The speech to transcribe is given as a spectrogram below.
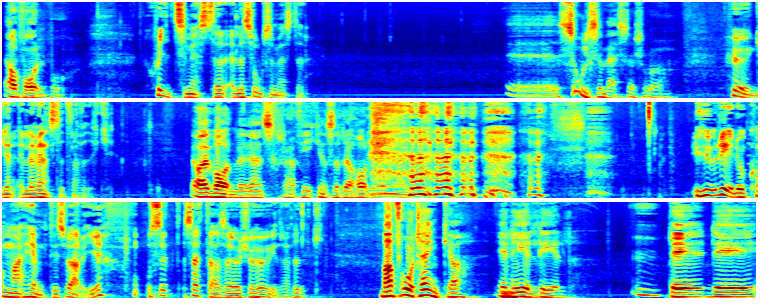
Ja, Volvo. Skidsemester eller solsemester? Eh, solsemester tror jag. Höger eller vänstertrafik? Jag är van vid vänstertrafiken så det håller jag. Hur är det att komma hem till Sverige och sätt- sätta sig och köra högertrafik? Man får tänka en Mm. hel del. Mm. Det, det,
